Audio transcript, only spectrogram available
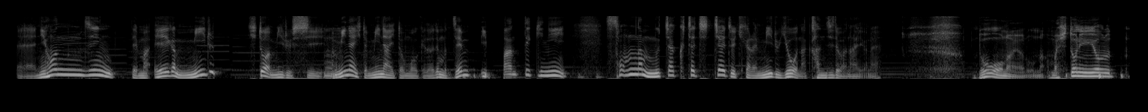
えー日本人ってまあ映画見る人は見るし、うん。見ない人は見ないと思うけどでも全一般的にそんなむちゃくちゃちっちゃい時から見るような感じではないよね。どうなんやろうな。まあ人によるっ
